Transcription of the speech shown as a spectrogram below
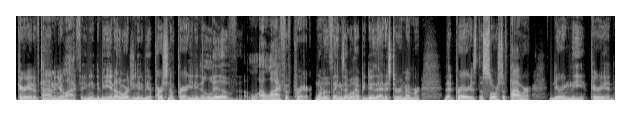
period of time in your life. You need to be, in other words, you need to be a person of prayer. You need to live a life of prayer. One of the things that will help you do that is to remember that prayer is the source of power during the period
